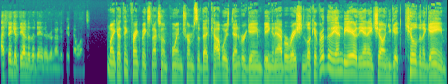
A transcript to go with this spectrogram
I think at the end of the day, they're going to end up getting that one seed. Mike, I think Frank makes an excellent point in terms of that Cowboys Denver game being an aberration. Look, if you're the NBA or the NHL and you get killed in a game,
